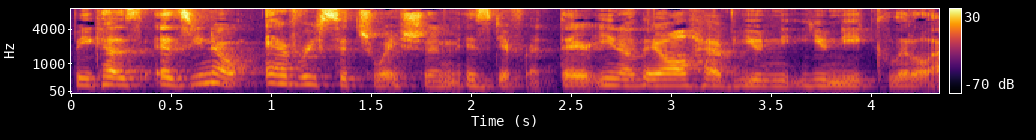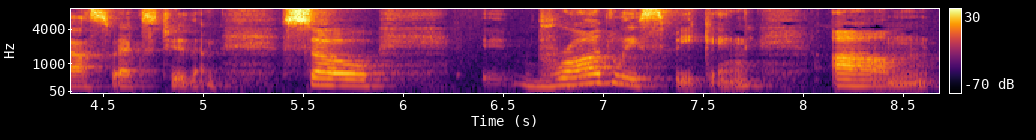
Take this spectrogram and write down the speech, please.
Because, as you know, every situation is different. They, you know, they all have un- unique little aspects to them. So, broadly speaking, um,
